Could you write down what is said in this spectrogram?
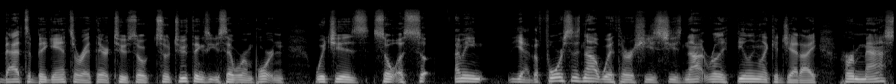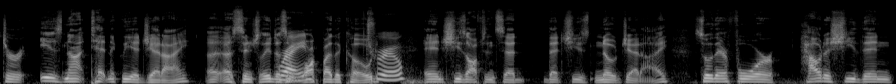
that's a big answer right there too. So so two things that you said were important, which is so a so, I mean, yeah, the force is not with her. She's she's not really feeling like a Jedi. Her master is not technically a Jedi. Uh, essentially, it doesn't Right. walk by the code. True. And she's often said that she's no Jedi. So therefore, how does she then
